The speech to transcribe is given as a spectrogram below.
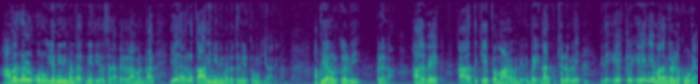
அவர்கள் ஒரு உயர்நீதிமன்ற நீதியரசராக பெறலாம் என்றால் ஏன் அவர்கள் காதி நீதிமன்றத்தில் இருக்க முடியாது? அப்படியான ஒரு கேள்வி எழலாம். ஆகவே காலத்துக்கு ஏற்ப மாற வேண்டும். இப்போ நான் சொல்லவில்லை இது ஏற்கனவே ஏனைய மதங்களில் கூட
